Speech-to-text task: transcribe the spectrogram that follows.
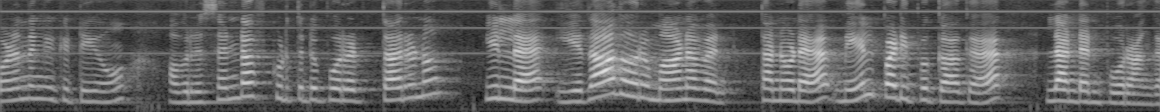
குழந்தைங்க கிட்டேயும் அவர் சென்ட் ஆஃப் கொடுத்துட்டு போகிற தருணம் இல்லை ஏதாவது ஒரு மாணவன் தன்னோட மேல் படிப்புக்காக லண்டன் போகிறாங்க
